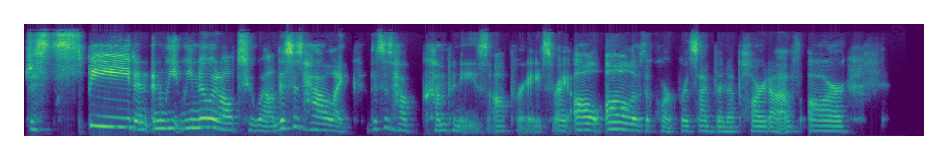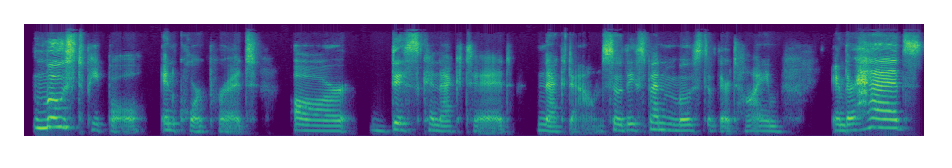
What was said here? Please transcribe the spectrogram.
just speed and, and we we know it all too well this is how like this is how companies operates right all all of the corporates i've been a part of are most people in corporate are disconnected neck down. So they spend most of their time in their heads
